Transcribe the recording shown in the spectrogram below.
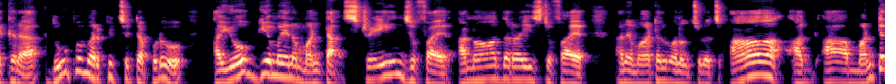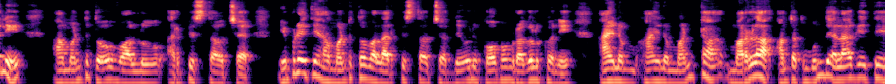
దగ్గర ధూపం అర్పించేటప్పుడు అయోగ్యమైన మంట స్ట్రేంజ్ ఫైర్ అనాథరైజ్డ్ ఫైర్ అనే మాటలు మనం చూడొచ్చు. ఆ ఆ మంటని ఆ మంటతో వాళ్ళు అర్పిస్తా వచ్చారు. ఎప్పుడైతే ఆ మంటతో వాళ్ళు అర్పిస్తా వచ్చారు దేవుని కోపం రగులుకొని ఆయన ఆయన మంట మరలా అంతకు ముందు ఎలాగైతే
